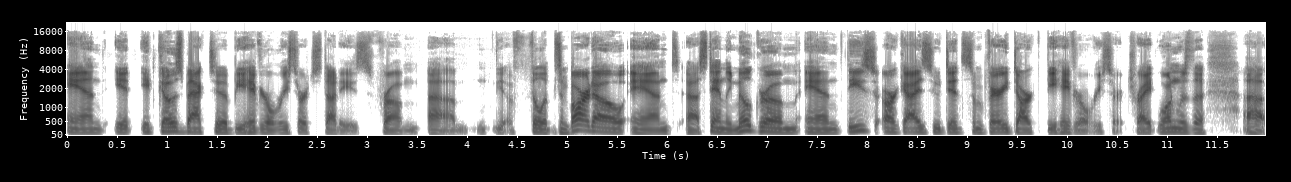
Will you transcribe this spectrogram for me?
and it it goes back to behavioral research studies from um, you know, Philip Zimbardo and uh, Stanley Milgram, and these are guys who did some very dark behavioral research. Right, one was the uh,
